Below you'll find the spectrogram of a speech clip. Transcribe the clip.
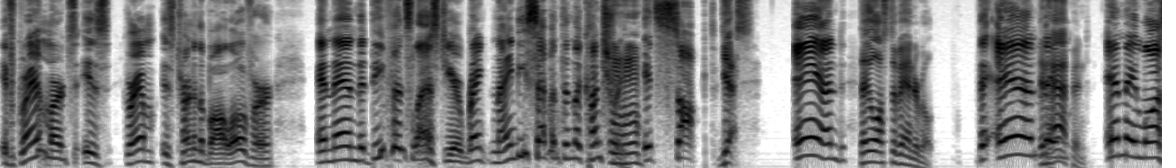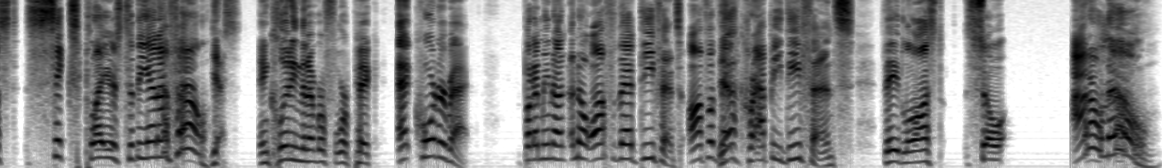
If Graham Mertz is Graham is turning the ball over, and then the defense last year ranked 97th in the country, Mm-hmm. it sucked. yes, And they lost to Vanderbilt. the and It they- happened. and they lost six players to the NFL. Yes, including the number four pick at quarterback. But I mean, on, no, off of that defense, off of that Yeah. crappy defense, they lost. So I don't know.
